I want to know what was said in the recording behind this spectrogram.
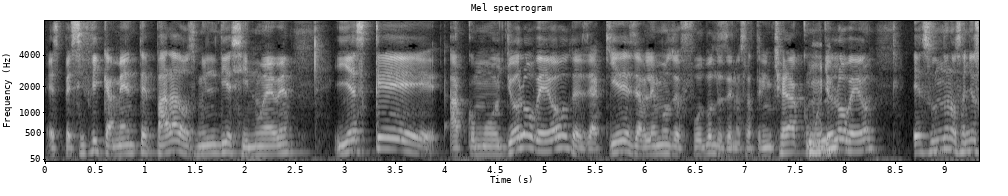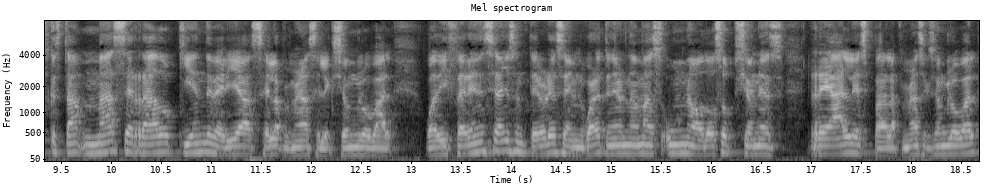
específicamente para 2019 y es que, a como yo lo veo, desde aquí, desde Hablemos de Fútbol, desde nuestra trinchera, como yo lo veo, es uno de los años que está más cerrado quién debería ser la primera selección global. O a diferencia de años anteriores, en lugar de tener nada más una o dos opciones reales para la primera selección global,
